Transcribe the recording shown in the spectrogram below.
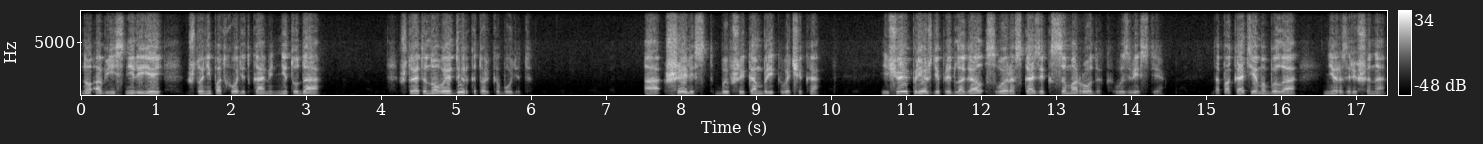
Но объяснили ей, что не подходит камень, не туда, что это новая дырка только будет. А Шелест, бывший комбриг ВЧК, еще и прежде предлагал свой рассказик «Самородок» в «Известие». Да пока тема была не разрешена.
